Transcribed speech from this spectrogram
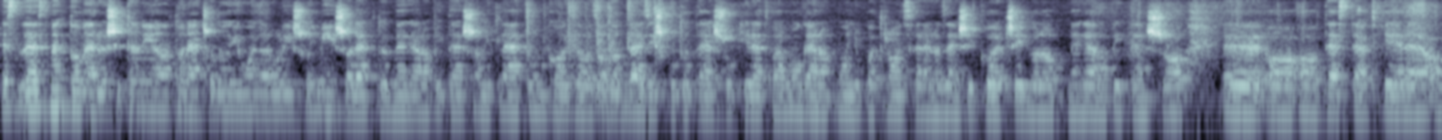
Ezt, ezt meg tudom erősíteni a tanácsadói oldalról is, hogy mi is a legtöbb megállapítás, amit látunk, az az adatbázis kutatások, illetve magának mondjuk a transferározási költségalap megállapítása, a, a tesztelt félre, a,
